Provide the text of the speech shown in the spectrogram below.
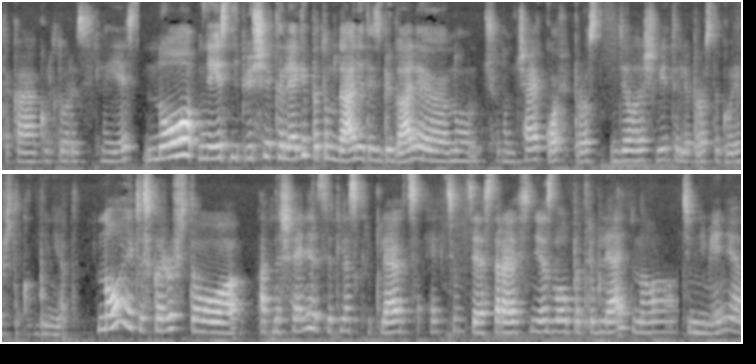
Такая культура действительно есть. Но у меня есть непьющие коллеги, потом, да, они это избегали, ну, что там, чай, кофе, просто делаешь вид или просто говоришь, что как бы нет. Но я тебе скажу, что отношения действительно скрепляются этим. Я стараюсь не злоупотреблять, но тем не менее,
